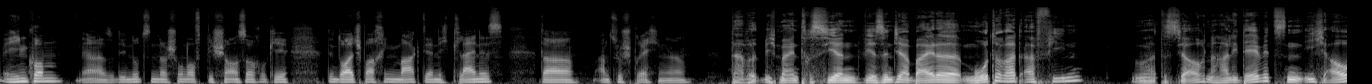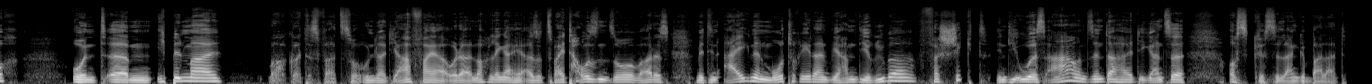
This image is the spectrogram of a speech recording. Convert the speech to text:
hinkommen. Ja, also die nutzen da schon oft die Chance auch, okay, den deutschsprachigen Markt, der nicht klein ist, da anzusprechen. Ja. Da würde mich mal interessieren, wir sind ja beide motorradaffin Du hattest ja auch eine Harley Davidson, ich auch. Und ähm, ich bin mal, oh Gott, das war zur 100-Jahr-Feier oder noch länger her, also 2000 so war das, mit den eigenen Motorrädern. Wir haben die rüber verschickt in die USA und sind da halt die ganze Ostküste lang geballert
